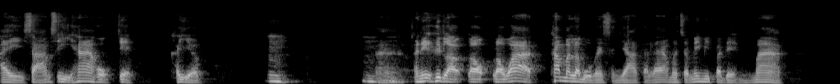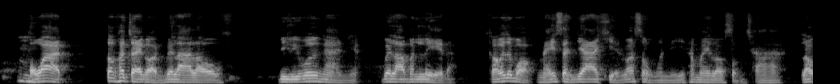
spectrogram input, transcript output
ไอ้สามสี่ห้าหกเจ็ด ขยบอืมอืมอ่าอันนี้คือเราเราเราว่าถ้ามันระบุเป็นสัญญาแต่แรกมันจะไม่มีประเด็นมากอืมเพราะว่าต้องเข้าใจก่อนเวลาเรา deliver งานเนี่ยเวลามันเลทอะเขาก็จะบอกไหนสัญญาเขียนว่าส่งวันนี้ทำไมเราส่งช้า แล้ว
